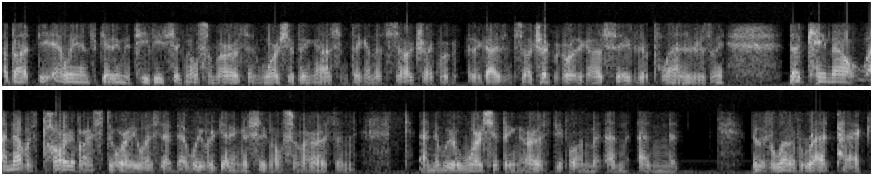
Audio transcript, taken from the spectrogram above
about the aliens getting the TV signals from Earth and worshiping us and thinking that Star Trek were the guys in Star Trek were really going to save their planet or something. That came out, and that was part of our story was that that we were getting the signals from Earth and and that we were worshiping Earth people and and and there was a lot of Rat Pack.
